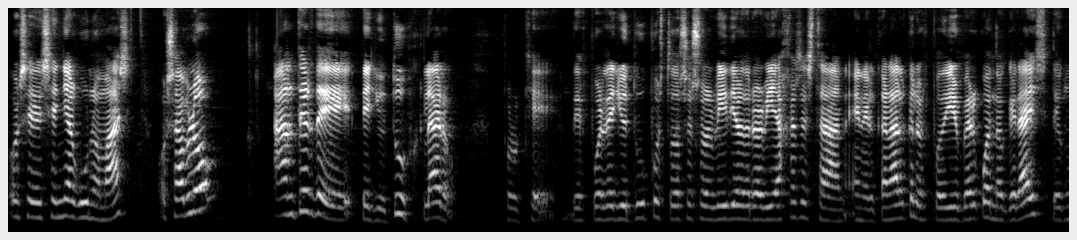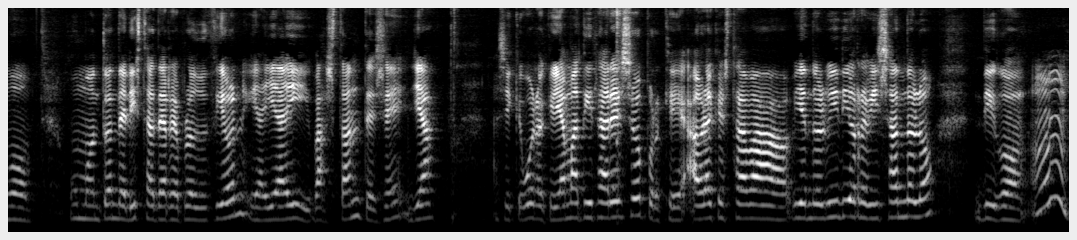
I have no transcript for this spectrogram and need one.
os enseñe alguno más. Os hablo antes de, de YouTube, claro, porque después de YouTube pues todos esos vídeos de los viajes están en el canal que los podéis ver cuando queráis. Tengo un montón de listas de reproducción y ahí hay bastantes, ¿eh? Ya. Así que bueno, quería matizar eso porque ahora que estaba viendo el vídeo, revisándolo, digo, mmm,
